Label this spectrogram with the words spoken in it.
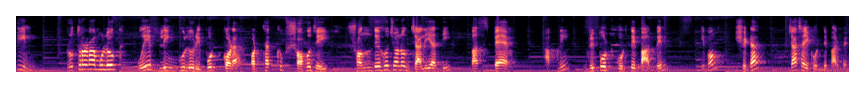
তিন, প্রতারণামূলক ওয়েব লিঙ্কগুলো রিপোর্ট করা, অর্থাৎ খুব সহজেই সন্দেহজনক জালিয়াতি বা স্প্যাম আপনি রিপোর্ট করতে পারবেন এবং সেটা যাচাই করতে পারবেন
